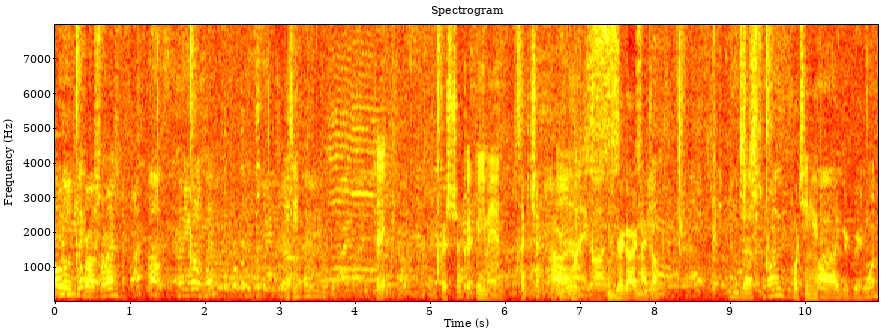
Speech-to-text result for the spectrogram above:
Oh, you cross, right? Oh, you want to play? 18. Take. First check. Good me, man. Second check. Oh Power. my god. Rear guard and I draw. And last one. 14 here. Uh, your grade one.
